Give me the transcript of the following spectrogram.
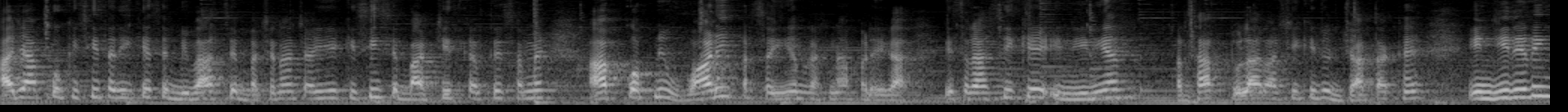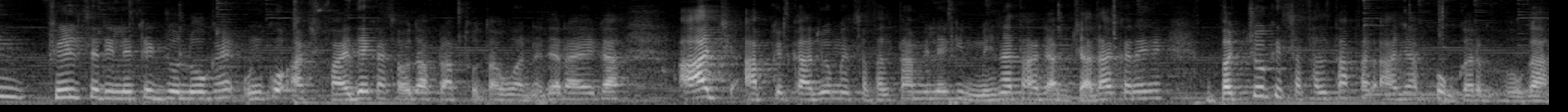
आज आपको किसी तरीके से विवाद से बचना चाहिए, किसी से बातचीत करते समय आपको अपनी वाणी पर संयम रखना पड़ेगा। इस राशि के इंजीनियर अर्थात तुला राशि के जो जातक हैं इंजीनियरिंग फ़ील्ड से रिलेटेड जो लोग हैं, उनको आज फ़ायदे का सौदा प्राप्त होता हुआ नज़र आएगा। आज आपके कार्यों में सफलता मिलेगी, मेहनत आज आप ज़्यादा करेंगे, बच्चों की सफलता पर आज आपको गर्व होगा।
